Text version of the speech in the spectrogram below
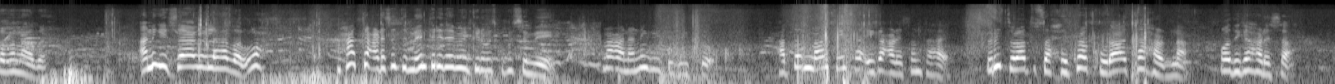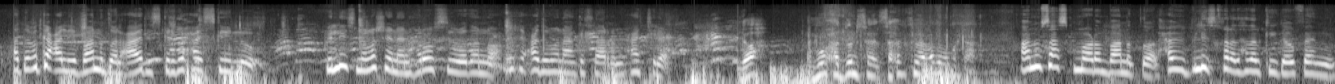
qaban laada anigii saago ila hadal. Wax maxaad ka cadhaysanta ma intarid habeenkii nabad kugu sameeyey? Macan anigii dhegeyso haddaad maanta intaa iga cadhaysan tahay. Beri tolaadu saaxiibkaa kuudhaa ka hadhna. Waad iga hadhaysaa haddaba ka caliya baanadool caadi iskadhig waxaa iska iloo biliis nolosheenaan horow sii wadano. Wixii cadowna aan ka saarna maxaa jira? Ya ma waxaad doonaysaa saaxiibkii cadow markaa? Anuu saas kuma odhan baanadool xabiib biliis khalad hadalkayga u fahmin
